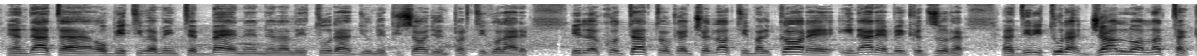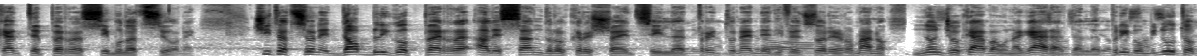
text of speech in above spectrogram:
È andata obiettivamente bene nella lettura di un episodio in particolare. Il contatto Cancellotti-Malcore in area beccazzurra, addirittura giallo all'attaccante per simulazione. Citazione d'obbligo per Alessandro Crescenzi, il 31enne difensore romano non giocava una gara dal primo minuto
